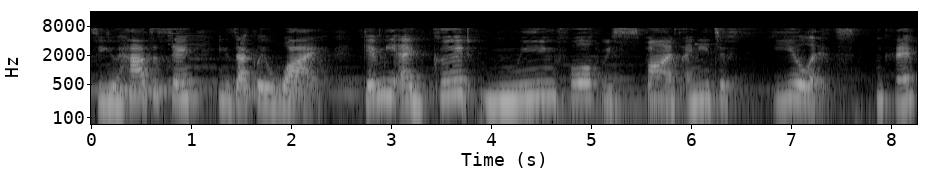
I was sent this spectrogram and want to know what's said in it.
So you have to say exactly why. Give me a good, meaningful response. I need to feel it. Okay?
